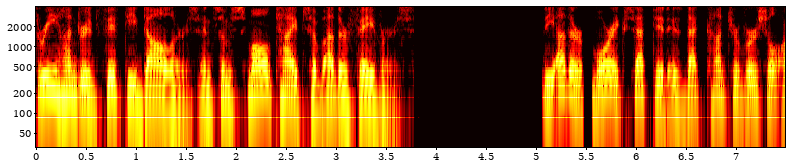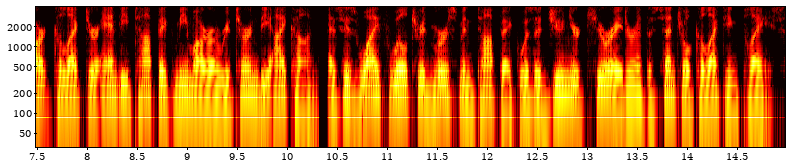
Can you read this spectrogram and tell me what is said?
$350 and some small types of other favors. The other, more accepted is that controversial art collector Ante Topic Mimara returned the icon, as his wife Wiltrud Mersman Topic was a junior curator at the central collecting place.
